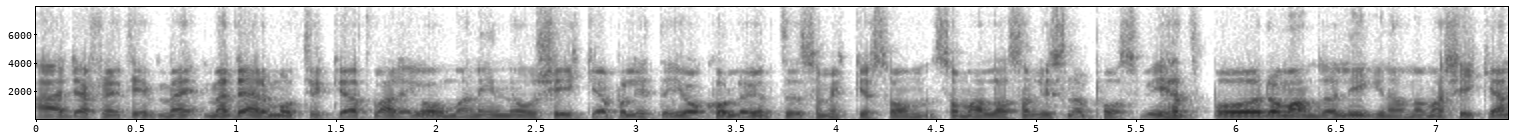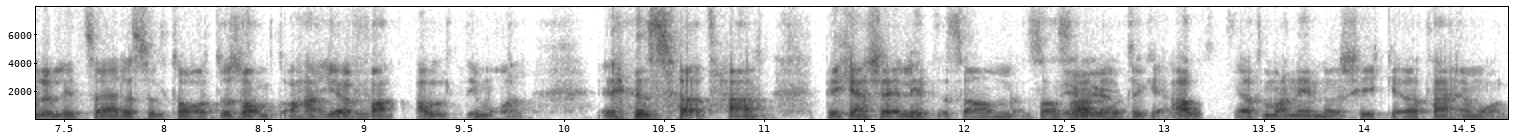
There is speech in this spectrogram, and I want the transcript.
Nej, definitivt. Men, men däremot tycker jag att varje gång man är inne och kikar på lite... Jag kollar ju inte så mycket som, som alla som lyssnar på oss vet på de andra ligorna. Men man kikar ändå lite så här resultat och sånt. Och han gör mm. fan alltid mål. så att han... Det kanske är lite som, som Salah. Jag tycker alltid att man är inne och kikar att han gör mål.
